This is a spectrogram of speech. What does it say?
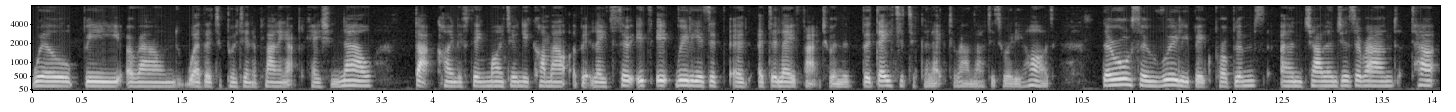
will be around whether to put in a planning application now that kind of thing might only come out a bit later. So it, it really is a, a, a delay factor, and the, the data to collect around that is really hard. There are also really big problems and challenges around ta-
